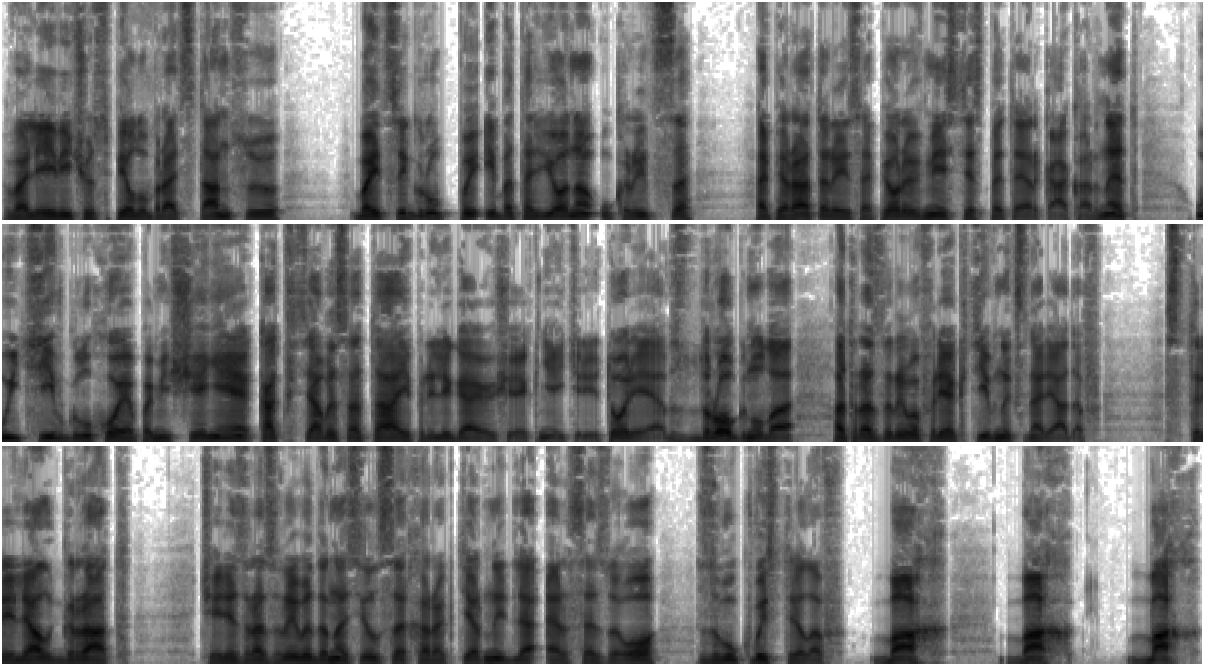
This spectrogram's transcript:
Валевич успел убрать станцию, бойцы группы и батальона укрыться, операторы и саперы вместе с ПТРК «Корнет» уйти в глухое помещение, как вся высота и прилегающая к ней территория вздрогнула от разрывов реактивных снарядов. Стрелял град. Через разрывы доносился характерный для РСЗО звук выстрелов. Бах! Бах! Бах!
